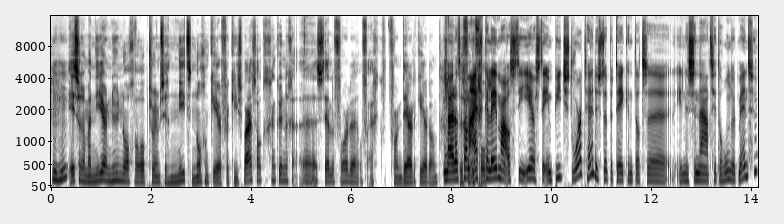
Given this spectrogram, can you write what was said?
Mhm. Is er een manier nu nog waarop Trump zich niet nog een keer verkiesbaar zal gaan kunnen eh, stellen voor de, of eigenlijk voor een derde keer dan? Nou, dat Dus kan eigenlijk alleen maar als die eerste impeached wordt. Hè? Dus dat betekent dat eh, in de Senaat zitten 100 mensen.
